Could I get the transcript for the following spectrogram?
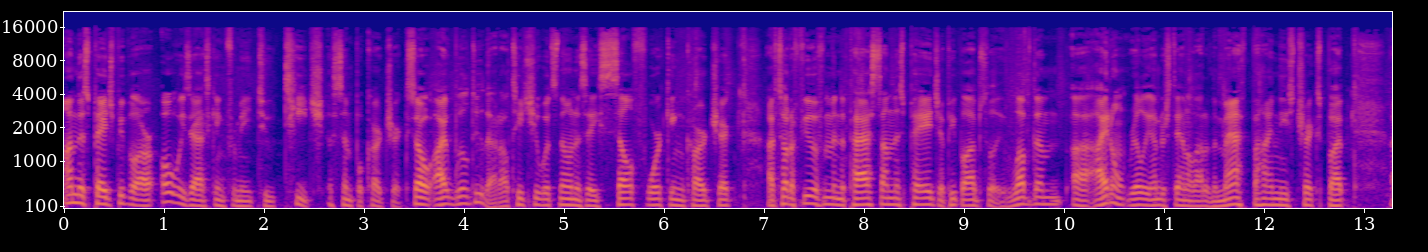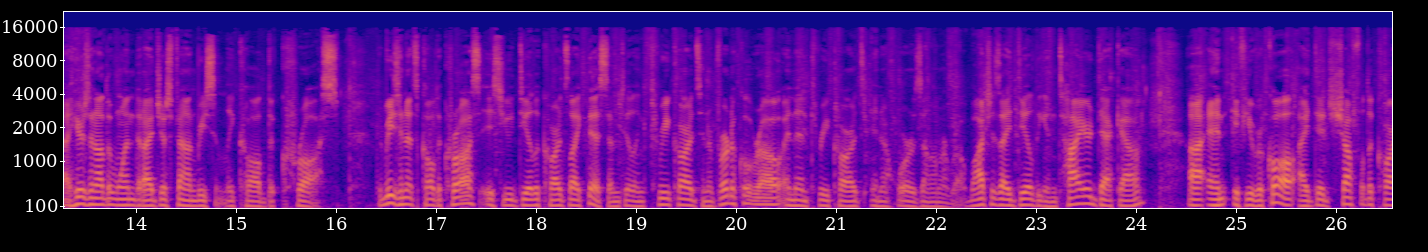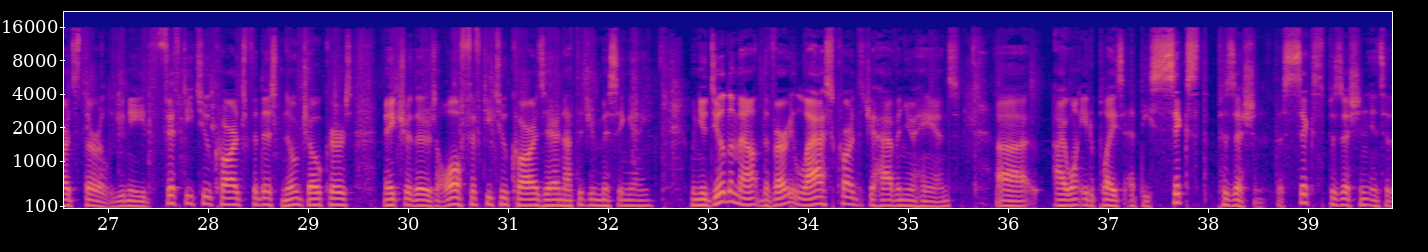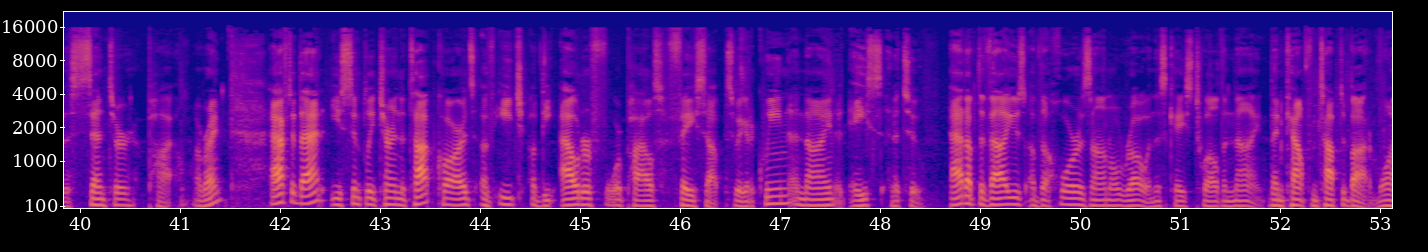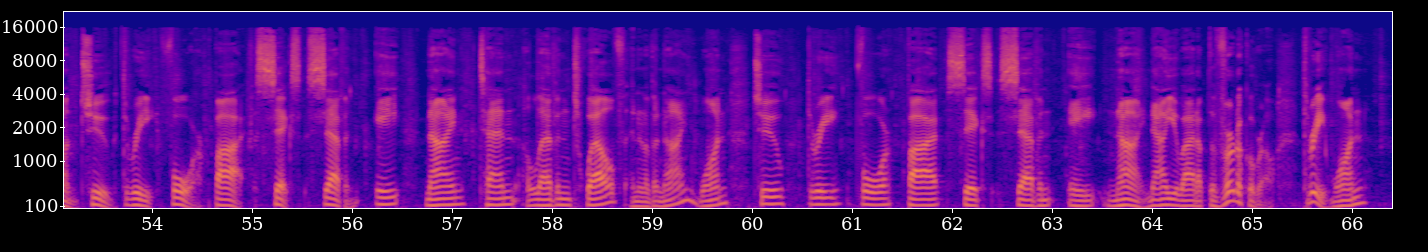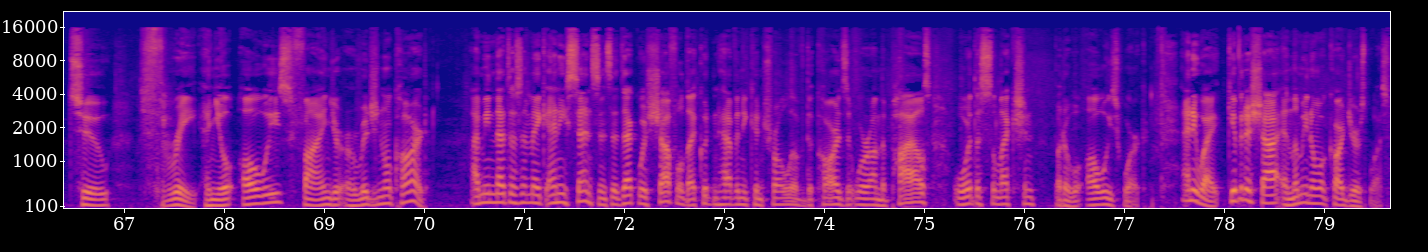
On this page, people are always asking for me to teach a simple card trick. So I will do that. I'll teach you what's known as a self working card trick. I've taught a few of them in the past on this page. People absolutely love them. Uh, I don't really understand a lot of the math behind these tricks, but uh, here's another one that I just found recently called the cross. The reason it's called a cross is you deal the cards like this. I'm dealing three cards in a vertical row and then three cards in a horizontal row. Watch as I deal the entire deck out. Uh, and if you recall, I did shuffle the cards thoroughly. You need 52 cards for this, no jokers. Make sure there's all 52 cards there, not that you're missing any. When you deal them out, the very last card that you have in your hands, uh, I want you to place at the sixth position, the sixth position into the center pile. All right. After that, you simply turn the top cards of each of the outer four piles face up. So we got a queen, a nine, an ace, and a two. Add up the values of the horizontal row, in this case 12 and 9. Then count from top to bottom 1, 2, 3, 4, 5, 6, 7, 8, 9, 10, 11, 12, and another 9. 1, 2, 3, 4, 5, 6, 7, 8, 9. Now you add up the vertical row 3, 1, 2, 3. And you'll always find your original card. I mean, that doesn't make any sense. Since the deck was shuffled, I couldn't have any control of the cards that were on the piles or the selection, but it will always work. Anyway, give it a shot and let me know what card yours was.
